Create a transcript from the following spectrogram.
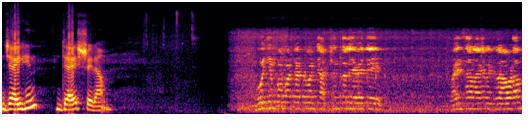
జై హింద్ జై శ్రీరామ్. పూజింపబడ్డటువంటి అక్షంతలు ఏవైతే వైఎస్ఆర్ రావడం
